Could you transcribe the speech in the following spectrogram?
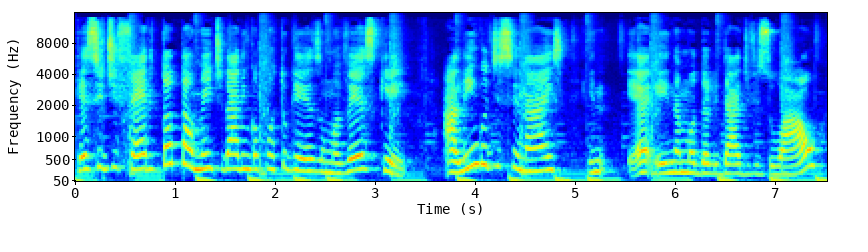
que se difere totalmente da língua portuguesa, uma vez que a língua de sinais e, e na modalidade visual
